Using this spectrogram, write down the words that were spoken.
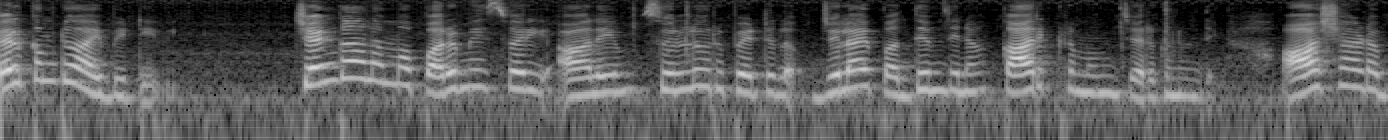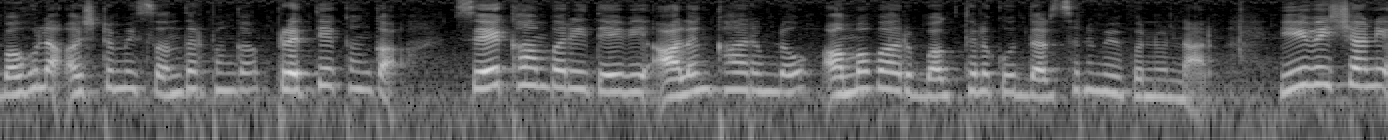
Welcome to IBTV. Chengalamma Parameshwari ఆలయం సుల్లూరుపేటలో జూలై పద్దెనిమిదిన కార్యక్రమం జరగనుంది. ఆషాఢ బహుళ అష్టమి సందర్భంగా ప్రత్యేకంగా శేఖాంబరి దేవి అలంకారంలో అమ్మవారు భక్తులకు దర్శనమివ్వనున్నారు. ఈ విషయాన్ని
